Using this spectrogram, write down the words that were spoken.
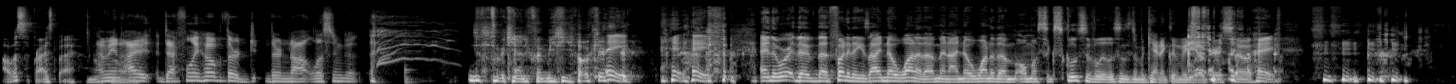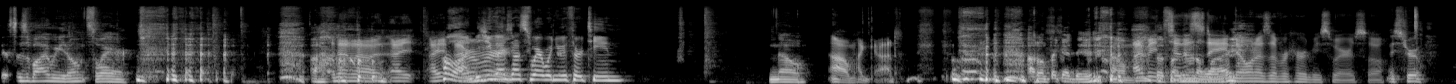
I was surprised by. I mean. I definitely hope they're they're not listening to. mechanically mediocre. Hey, hey, and the, the the funny thing is, I know one of them, and I know one of them almost exclusively listens to mechanically mediocre. So hey, this is why we don't swear. no, no, no. I, I, hold I on. Did you guys not swear when you were thirteen? no, Oh my god, I don't think I did. I mean, That's to this day, lie. no one has ever heard me swear. So it's true.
